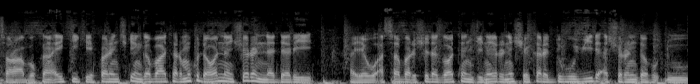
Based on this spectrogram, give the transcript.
sauran abokan aiki ke farin cikin gabatar muku da wannan shirin na dare a yau Asabar 6 ga watan Janairu na shekarar 2024.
